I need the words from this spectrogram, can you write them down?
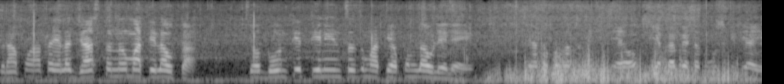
तर आपण आता याला जास्त न माती लावता किंवा दोन ते तीन इंचच माती आपण लावलेली आहे. ते आता बघा तुम्ही या- एका बेटात ऊस किती आहे?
